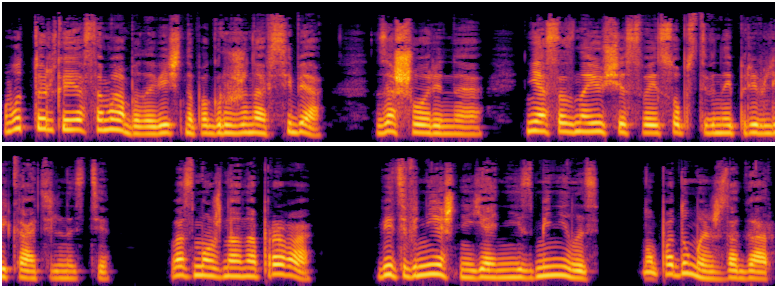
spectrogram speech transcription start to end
Вот только я сама была вечно погружена в себя, зашоренная, не осознающая своей собственной привлекательности. Возможно, она права. Ведь внешне я не изменилась. Ну, подумаешь, загар.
